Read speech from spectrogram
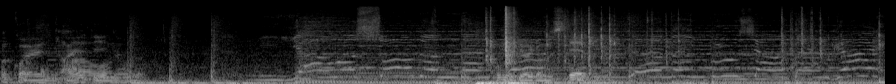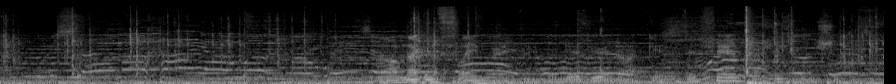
不贵睇电脑咯，咁咪叫佢咁 steady。 No, I'm not gonna flame or anything, but if you're not good at this shit, practice some shit.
